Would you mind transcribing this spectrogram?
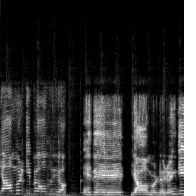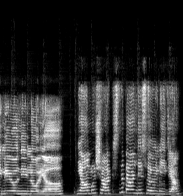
Yağmur gibi oluyor. Evet, yağmurların geliyor Nilo'ya. Yağmur şarkısını ben de söyleyeceğim.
